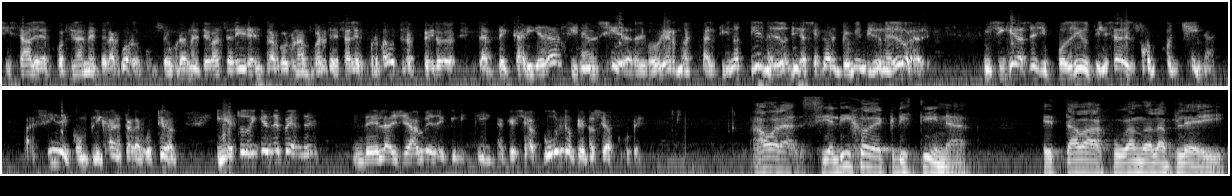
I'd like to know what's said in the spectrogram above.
si sale después finalmente el acuerdo, como seguramente va a salir, entra por una puerta y sale por la otra, pero la precariedad financiera del gobierno es tal que no tiene de dónde ir a sacar 8 mil millones de dólares. Ni siquiera sé si podría utilizar el swap con China. Así de complicada está la cuestión. ¿Y esto de quién depende? De la llave de Cristina, que se apure o que no se apure. Ahora, si el hijo de Cristina estaba jugando a la Play,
